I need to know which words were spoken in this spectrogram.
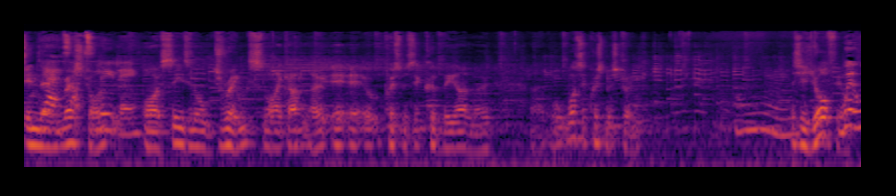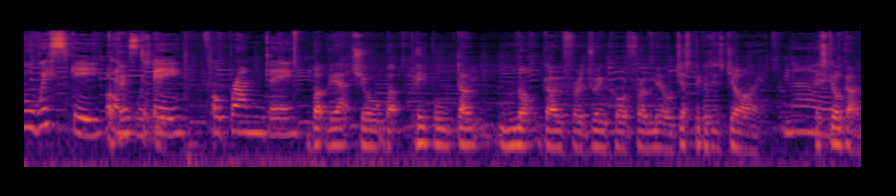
in their yes, restaurant absolutely. or seasonal drinks like I don't know, it, it, Christmas. It could be I don't know. Uh, what's a Christmas drink? Mm. This is your field. Well, well, whiskey Okay, tends whiskey. to be, or brandy. But the actual, but people don't not go for a drink or for a meal just because it's July. No. They still go.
